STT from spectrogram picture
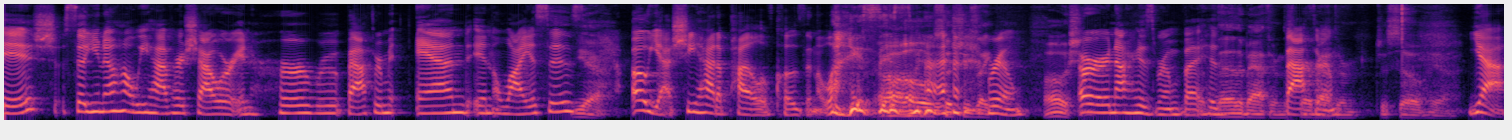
ish. So you know how we have her shower in her room, bathroom and in Elias's? Yeah. Oh yeah, she had a pile of clothes in Elias's Oh, so she's like, room. oh, she, Or not his room, but his the, the bathroom, the bathroom. bathroom. Just so, yeah. Yeah.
